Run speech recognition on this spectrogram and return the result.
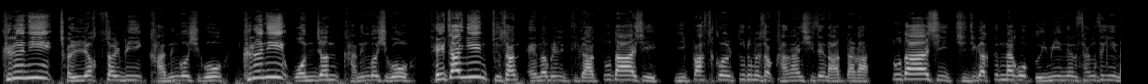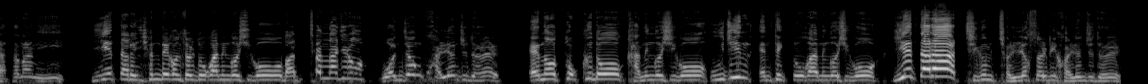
그러니 전력 설비 가는 것이고 그러니 원전 가는 것이고 대장인 두산 에너빌리티가 또다시 이 박스권을 뚫으면서 강한 시세 나왔다가 또다시 지지가 끝나고 의미 있는 상승이 나타나니 이에 따른 현대건설도 가는 것이고 마찬가지로 원전 관련주들 에너토크도 가는 것이고 우진 엔텍도 가는 것이고 이에 따라 지금 전력 설비 관련주들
